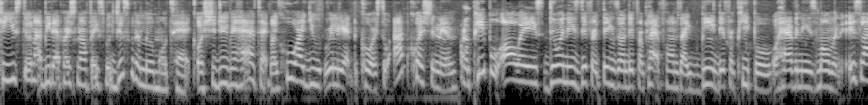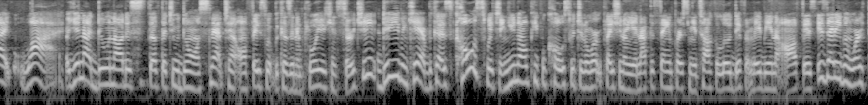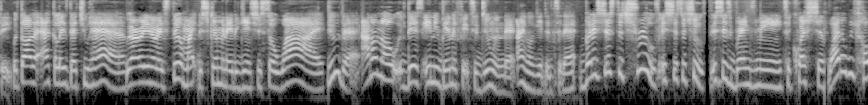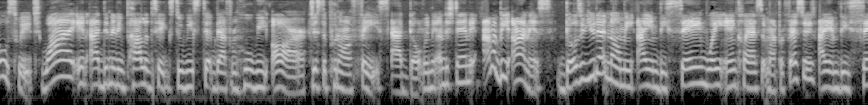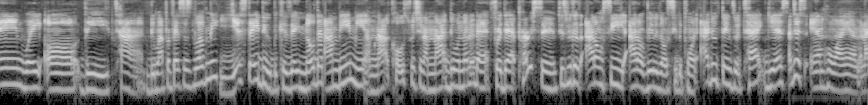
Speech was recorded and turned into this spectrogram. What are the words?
can you still not be that person on Facebook just with a little more tact? Or should you even have tact? Like who are you really at the core? So I'm questioning when people always doing these different things on different platforms, like being different people or having these moments. It's like, why? Or you're not doing all this stuff that you were doing on Snapchat on Facebook because an employer can search it? Do you even care? Because code switching, you know, people code switch in the workplace, you know, you're not the same person, you talk a little different, maybe in the office. Is that even worth it? With all the accolades that you have, we already know they still might discriminate against So why do that? I don't know if there's any benefit to doing that. I ain't gonna get into that. But it's just the truth. It's just the truth. This just brings me to question why do we code switch? Why in identity politics do we step down from who we are just to put on face? I don't really understand it. I'm gonna be honest. Those of you that know me, I am the same way in class with my professors. I am the same way all the time. Do my professors love me? Yes, they do because they know that I'm being me. I'm not code switching. I'm not doing none of that for that person just because I don't see, I don't really don't see the point. I do things with tact. Yes, I just am who I am and I,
